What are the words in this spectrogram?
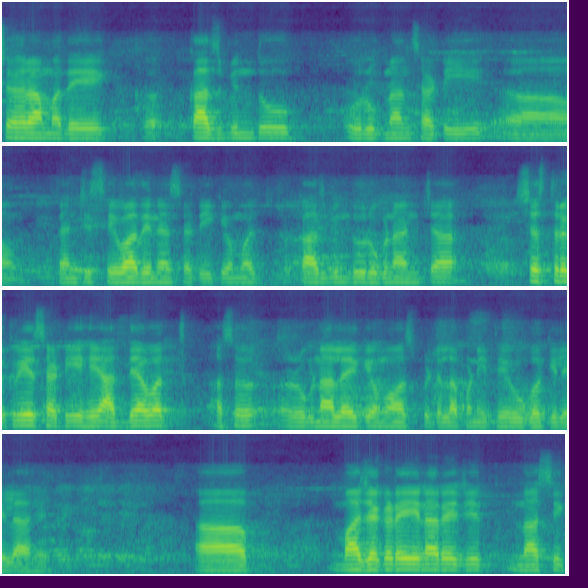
शहरामध्ये काजबिंदू रुग्णांसाठी त्यांची सेवा देण्यासाठी किंवा काजबिंदू रुग्णांच्या शस्त्रक्रियेसाठी हे अद्ययावत असं रुग्णालय किंवा हॉस्पिटल आपण इथे उभं केलेलं आहे. माझ्याकडे येणारे जे नाशिक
